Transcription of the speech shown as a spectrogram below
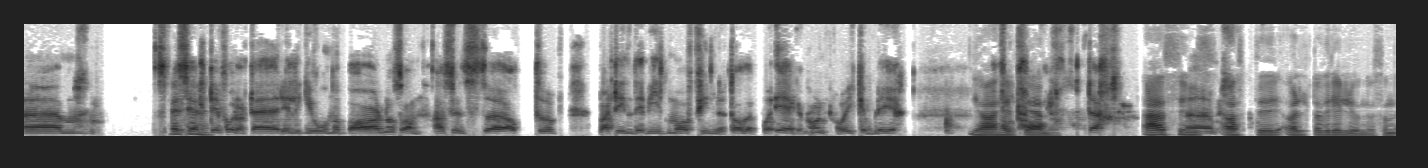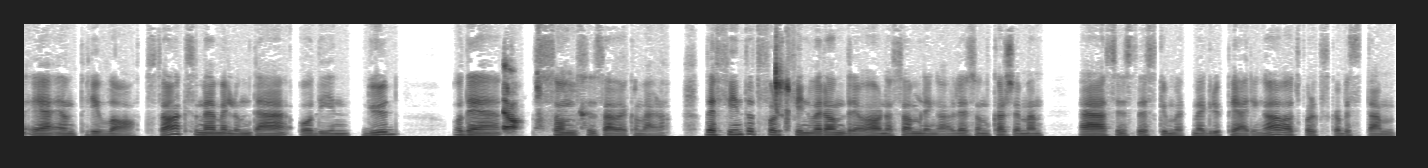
Um, spesielt i forhold til religion og barn og sånn. Jeg syns at hvert individ må finne ut av det på egen hånd, og ikke bli ja, helt enig. Jeg syns eh. at alt av religion og sånn er en privatsak som er mellom deg og din gud. Og det, ja. sånn syns jeg det kan være. da. Det er fint at folk finner hverandre og har noen samlinger, eller sånn kanskje, men jeg syns det er skummelt med grupperinger, og at folk skal bestemme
